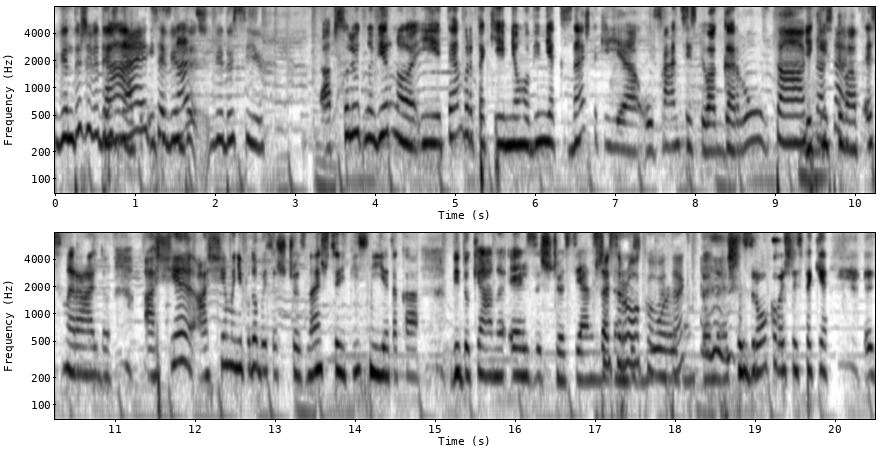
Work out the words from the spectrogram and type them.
Він дуже відрізняється і від, від усіх. Абсолютно вірно. І тембр такий в нього. Він як знаєш, такий є у Франції співак Гару, Так, який так, так. співав Есмеральдо. А ще, а ще мені подобається, що знаєш, в цій пісні є така від океану Ельзи, щось я не Щось рокове, так? Щось рокове, щось таке е,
